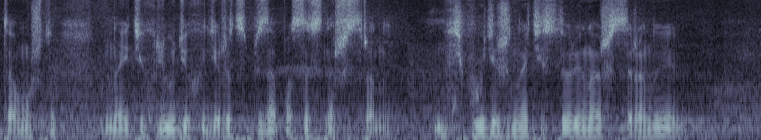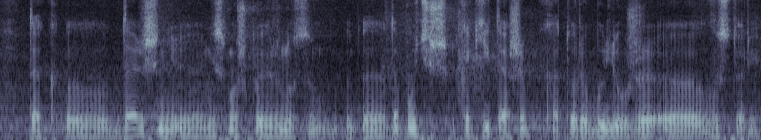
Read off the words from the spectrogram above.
потому что на этих людях держится безопасность нашей страны. Не будешь знать историю нашей страны, так э, дальше не, не сможешь повернуться. Э, допустишь какие-то ошибки, которые были уже э, в истории.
